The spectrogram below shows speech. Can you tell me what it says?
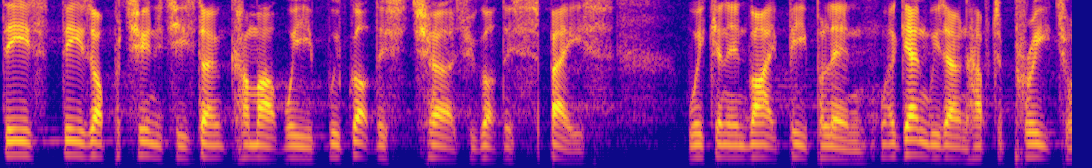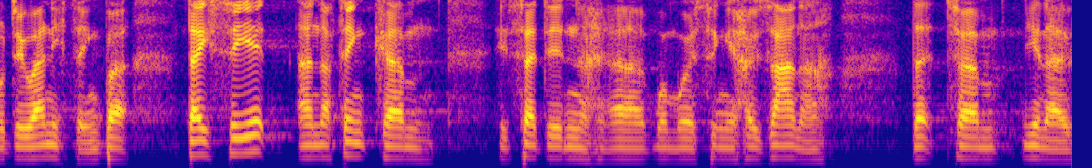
these these opportunities don't come up. We we've got this church. We've got this space. We can invite people in. Again, we don't have to preach or do anything, but they see it, and I think um, it said in uh, when we were singing Hosanna that um, you know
